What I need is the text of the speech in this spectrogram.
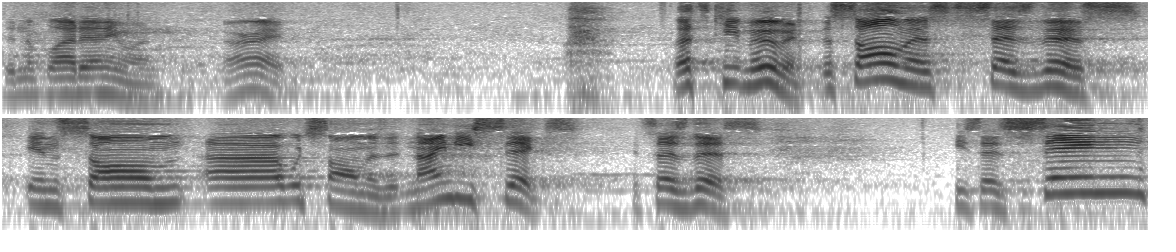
didn't apply to anyone. All right. Let's keep moving. The psalmist says this in Psalm, uh, which psalm is it? 96. It says this. He says, Sing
